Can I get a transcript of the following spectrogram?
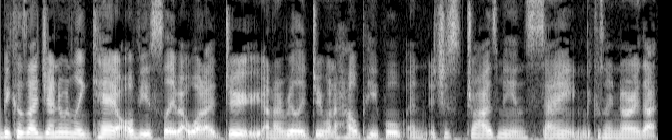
because I genuinely care, obviously, about what I do, and I really do want to help people, and it just drives me insane because I know that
